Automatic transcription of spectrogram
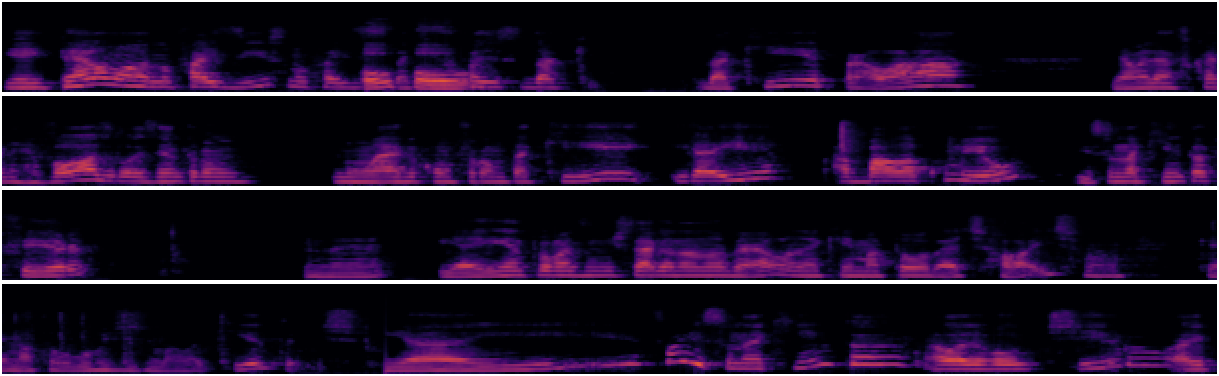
e aí, Thelma, não faz isso, não faz isso ou, daqui, ou. não faz isso daqui, daqui pra lá. E a mulher fica nervosa, elas entram num leve confronto aqui, e aí a bala comeu, isso na quinta-feira, né? E aí entrou mais um mistério na novela, né? Quem matou Beth Reutemann, quem matou Lourdes de Malaquitas. E aí foi isso, né? Quinta, ela levou o tiro, aí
